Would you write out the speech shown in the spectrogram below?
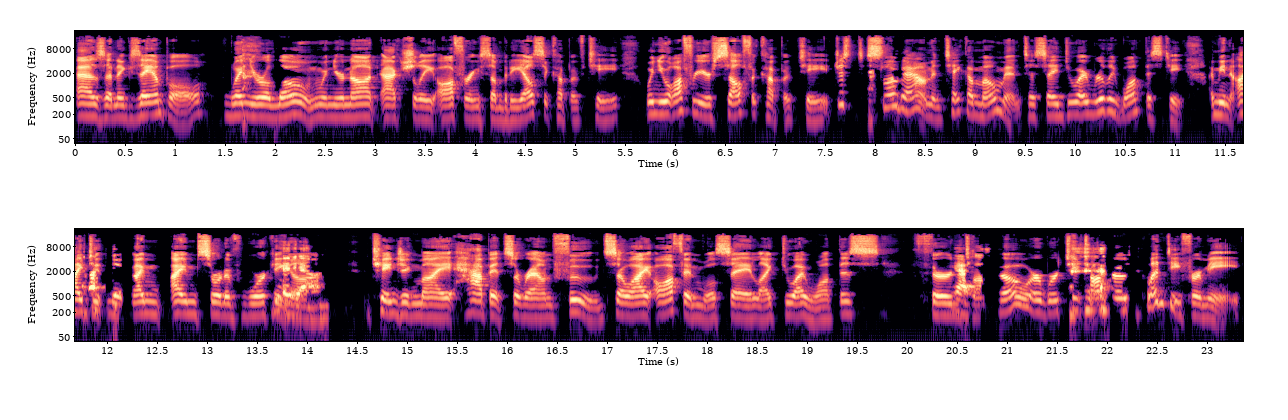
as an example when you're alone, when you're not actually offering somebody else a cup of tea, when you offer yourself a cup of tea, just slow down and take a moment to say, "Do I really want this tea?" I mean, I do. Look, I'm I'm sort of working Yeah, yeah. on changing my habits around food, so I often will say, like, "Do I want this?" Third Yes. taco, or were two tacos plenty for me?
